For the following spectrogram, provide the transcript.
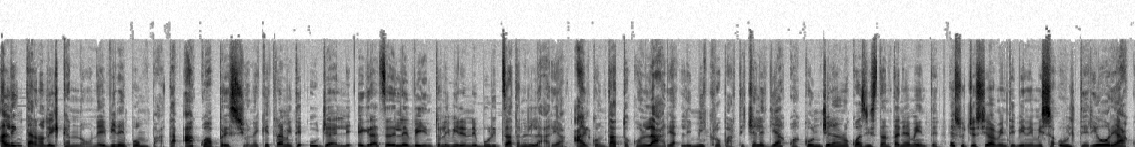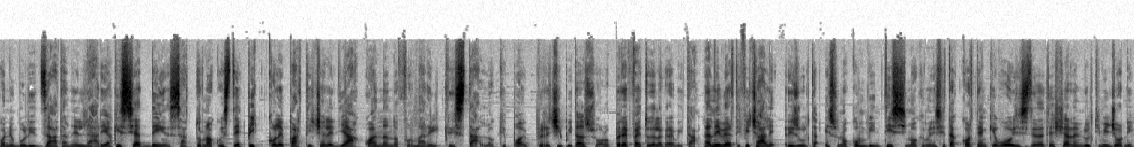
All'interno del cannone viene pompata acqua a pressione che tramite ugelli e grazie a delle ventole viene nebulizzata nell'aria. Al contatto con l'aria le microparticelle di acqua congelano quasi istantaneamente e successivamente viene messa ulteriore acqua nebulizzata nell'aria che si addensa attorno a queste piccole particelle di acqua andando a formare il cristallo che poi precipita al suolo per effetto della gravità. La neve artificiale risulta, e sono convintissimo che ve ne siete accorti anche voi se siete andati a sciare negli ultimi giorni,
